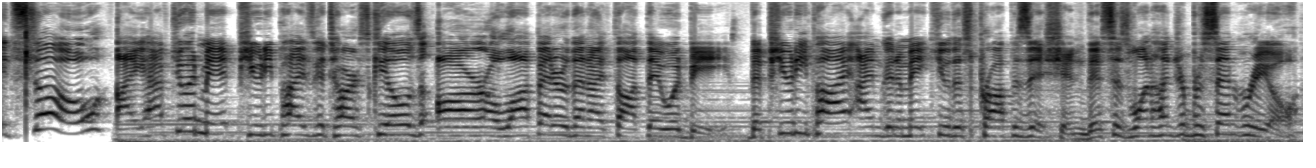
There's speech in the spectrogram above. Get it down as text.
Alright, so I have to admit PewDiePie's guitar skills are a lot better than I thought they would be. The PewDiePie, I'm gonna make you this proposition. This is 100% real.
